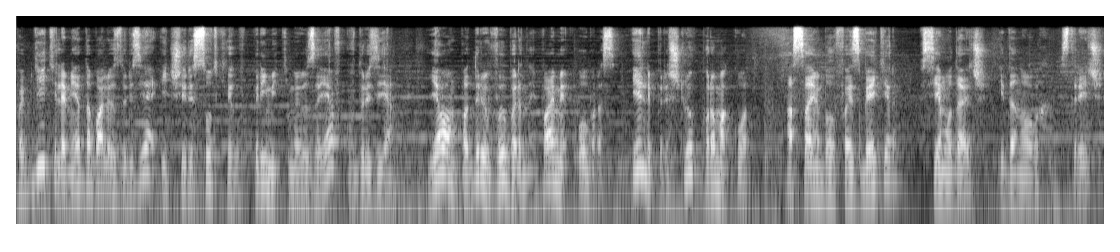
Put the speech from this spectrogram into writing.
Победителям я добавлю в друзья и через сутки, как вы примете мою заявку в друзья, я вам подарю выбранный вами образ или пришлю промокод. А с вами был Фейсбекер, всем удачи и до новых встреч!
